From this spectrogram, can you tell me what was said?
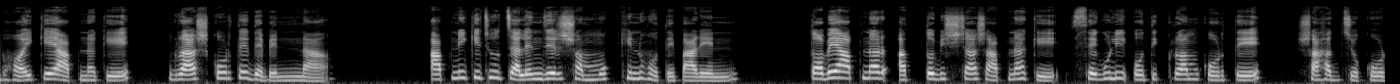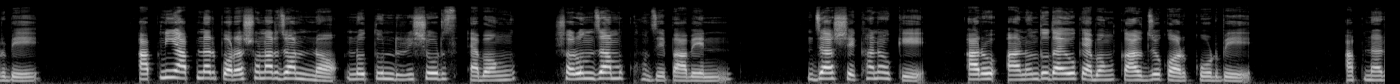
ভয়কে আপনাকে গ্রাস করতে দেবেন না। আপনি কিছু চ্যালেঞ্জের সম্মুখীন হতে পারেন। তবে আপনার আত্মবিশ্বাস আপনাকে সেগুলি অতিক্রম করতে সাহায্য করবে। আপনি আপনার পড়াশোনার জন্য নতুন রিসোর্স এবং সরঞ্জাম খুঁজে পাবেন, যা শেখানোকে আরও আনন্দদায়ক এবং কার্যকর করবে। আপনার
